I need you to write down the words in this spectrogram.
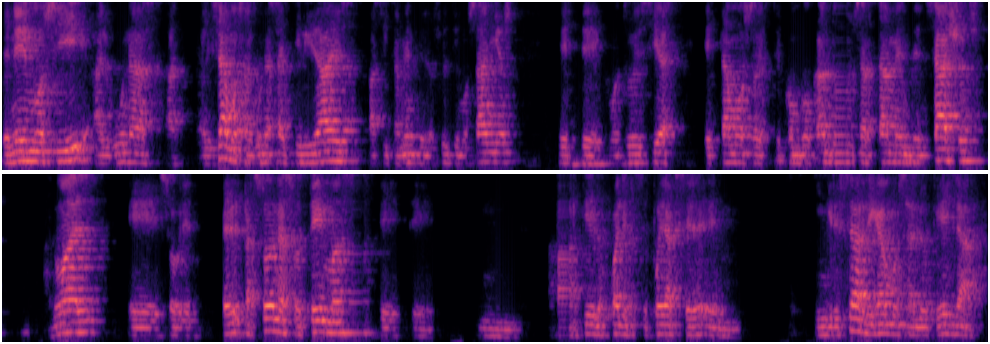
tenemos y algunas, realizamos algunas actividades, básicamente en los últimos años, este, como tú decías, estamos este, convocando un certamen de ensayos anual eh, sobre personas o temas mm, a partir de los cuales se puede acceder, em, ingresar, digamos, a lo que es la,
